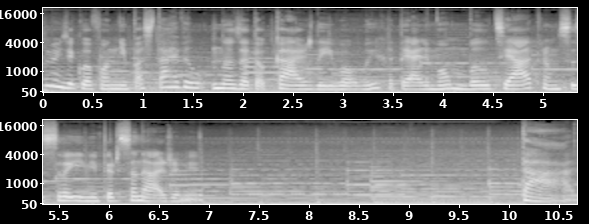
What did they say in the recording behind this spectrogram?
Мюзиклов он не поставил, но зато каждый его выход и альбом был театром со своими персонажами. Так,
